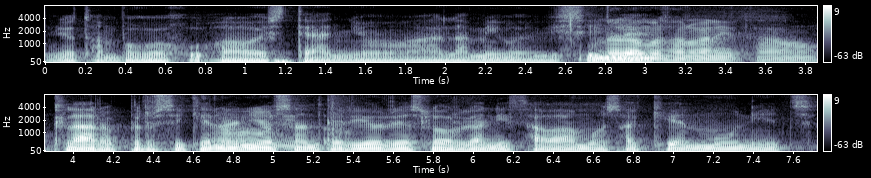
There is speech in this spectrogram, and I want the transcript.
Yo tampoco he jugado este año al Amigo Invisible. No lo hemos organizado. Claro, pero sí que en años bonito. anteriores lo organizábamos aquí en Múnich.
